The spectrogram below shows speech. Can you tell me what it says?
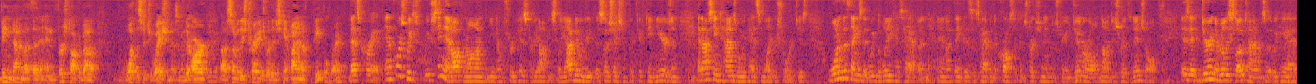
being done about that? And, and first, talk about what the situation is. I mean, there are uh, some of these trades where they just can't find enough people, right? That's correct. And of course, we've, we've seen that off and on, you know, through history, obviously. I've been with the association for 15 years, and, and I've seen times when we've had some labor shortages. One of the things that we believe has happened, and I think this has happened across the construction industry in general, not just residential, is that during the really slow times that we had,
